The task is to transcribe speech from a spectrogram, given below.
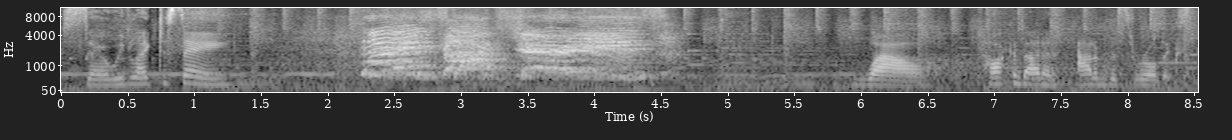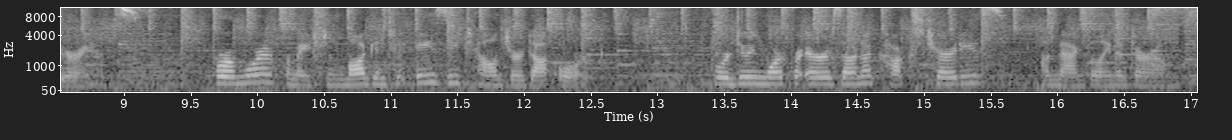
So we'd like to say, Thanks, Cox Charities! Wow, talk about an out of this world experience. For more information, log into azchallenger.org. For doing more for Arizona Cox Charities, I'm Magdalena Durham.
